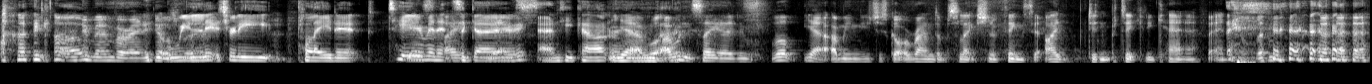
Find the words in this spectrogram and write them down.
I can't um, remember any of them. We them. literally played it two Yes, minutes I- ago, yes. and he can't remember. Yeah, well, I wouldn't say. I didn't- well, yeah, I mean, you just got a random selection of things that I didn't particularly care for any of them.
